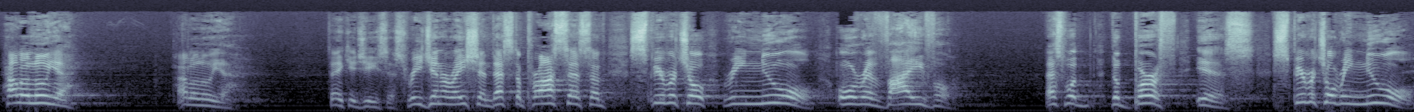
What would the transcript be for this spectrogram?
Hallelujah. Hallelujah. Thank you, Jesus. Regeneration, that's the process of spiritual renewal or revival. That's what the birth is spiritual renewal.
